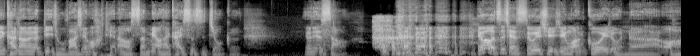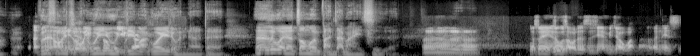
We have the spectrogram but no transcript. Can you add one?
是看到那个地图，发现哇，天哪！我神庙才开四十九格，有点少。因为我之前 Switch 已经玩过一轮了啊，哇，不是 Switch，Wii U 已经玩过一轮了，对，真的是为了中文版再买一次的。嗯。所以你入手的时间比较晚嘛？NS，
